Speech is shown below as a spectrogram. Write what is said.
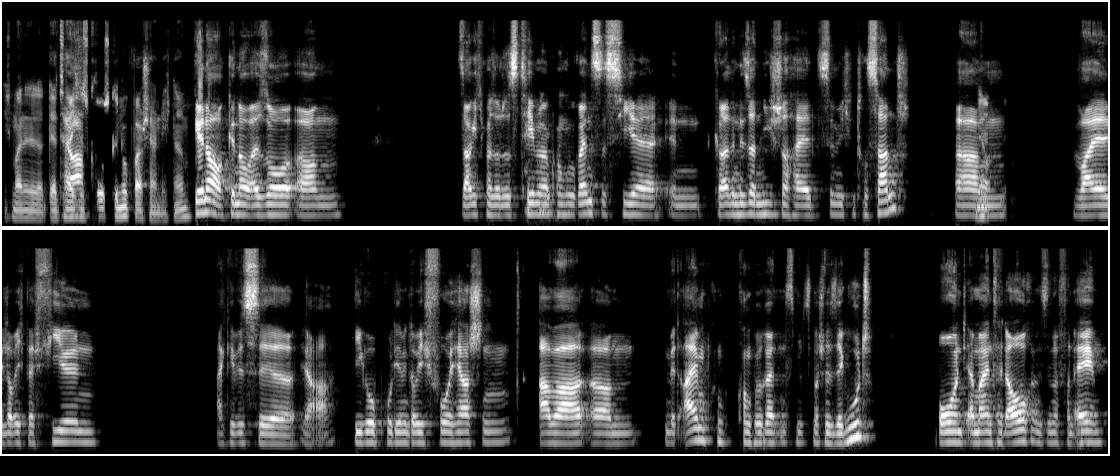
ich meine, der Teich ja. ist groß genug wahrscheinlich, ne? Genau, genau. Also, ähm, sage ich mal so, das Thema Konkurrenz ist hier in, gerade in dieser Nische halt ziemlich interessant, ähm, ja. weil, glaube ich, bei vielen gewisse ja, Ego-Probleme, glaube ich, vorherrschen. Aber ähm, mit einem Kon Konkurrenten ist mir zum Beispiel sehr gut. Und er meint halt auch im Sinne von, ey,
